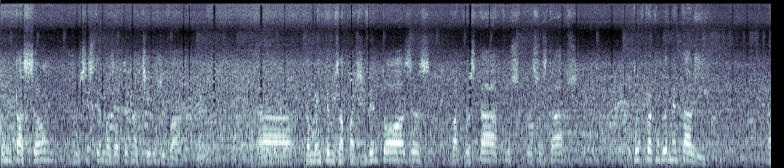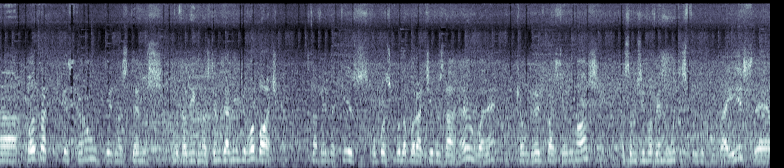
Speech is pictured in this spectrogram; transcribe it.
comutação dos sistemas alternativos de vácuo. Né? Ah, também temos a parte de ventosas, vacostatos, pressostatos, tudo para complementar a linha. Uh, outra questão que nós temos, outra linha que nós temos é a linha de robótica. Você está vendo aqui os robôs colaborativos da Ranva, né, que é um grande parceiro nosso. Nós estamos desenvolvendo muitos produtos no país, é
